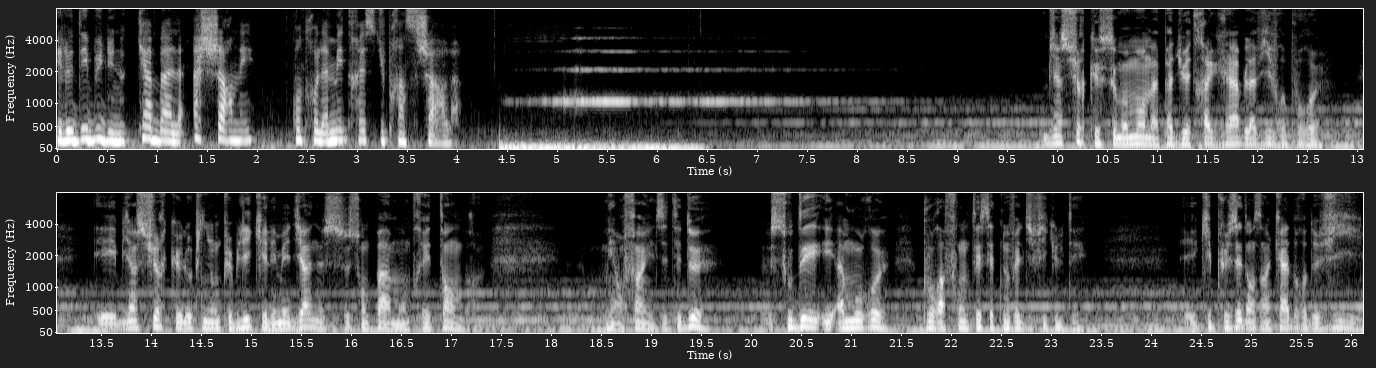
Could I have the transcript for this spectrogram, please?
est le début d'une cabale acharnée contre la maîtresse du prince Charles. Bien sûr que ce moment n'a pas dû être agréable à vivre pour eux. Et bien sûr que l'opinion publique et les médias ne se sont pas montrés tendres. Mais enfin, ils étaient deux, soudés et amoureux pour affronter cette nouvelle difficulté. Et qui plus est dans un cadre de vie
